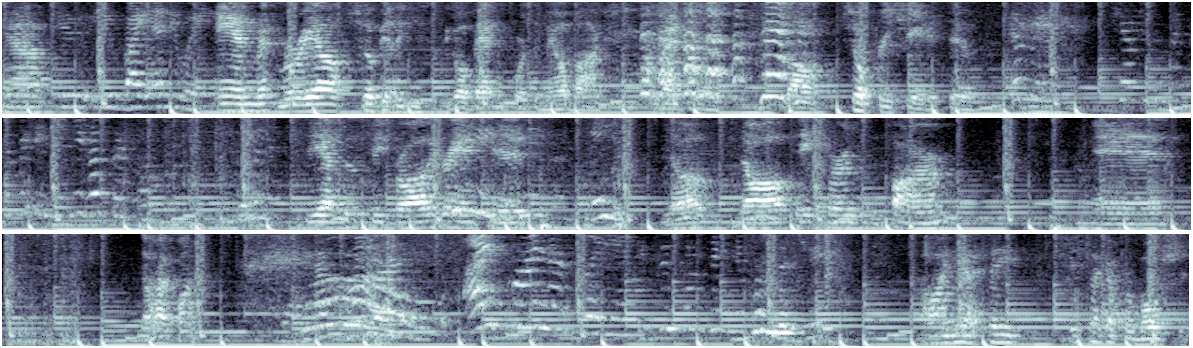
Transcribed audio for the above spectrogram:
yeah. You you buy anyway. And Maria, she'll be able to use it to go back and forth the mailbox eventually, so she'll appreciate it too. So you have to speak for all the grandkids. Yup, they'll all take at the farm, they'll have fun. Have fun. I find this video. Is this something new from the Jeep? Oh ah, yes, they. It's like a promotion.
